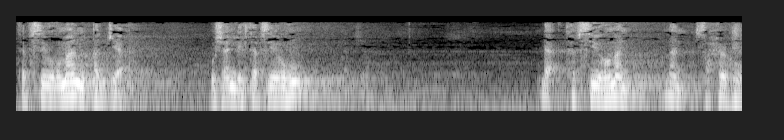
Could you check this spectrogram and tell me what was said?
تفسير من قد جاء؟ وش عندك تفسيره؟ لا تفسير من؟ من؟ صححه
